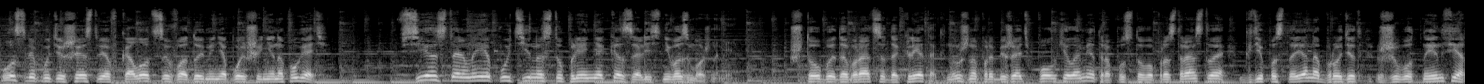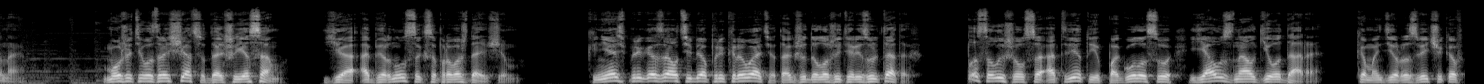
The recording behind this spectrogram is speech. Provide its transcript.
После путешествия в колодце водой меня больше не напугать. Все остальные пути наступления казались невозможными. Чтобы добраться до клеток, нужно пробежать полкилометра пустого пространства, где постоянно бродят животные инферно. Можете возвращаться, дальше я сам. Я обернулся к сопровождающим. Князь приказал тебя прикрывать, а также доложить о результатах. Послышался ответ, и по голосу я узнал Геодара. Командир разведчиков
